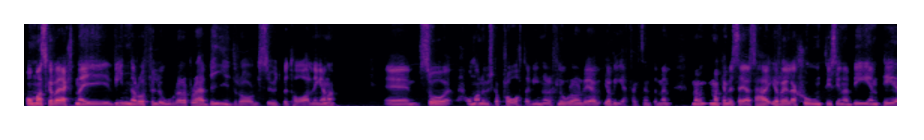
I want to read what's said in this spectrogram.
om man ska räkna i vinnare och förlorare på de här bidragsutbetalningarna, eh, så om man nu ska prata vinnare och förlorare om det, jag vet faktiskt inte, men men man kan väl säga så här i relation till sina BNP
